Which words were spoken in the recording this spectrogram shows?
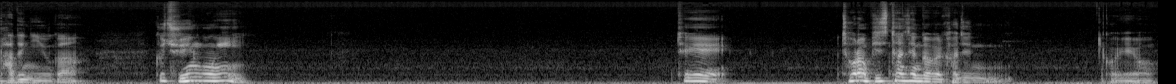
받은 이유가 그 주인공이 되게 저랑 비슷한 생각을 가진 거예요.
